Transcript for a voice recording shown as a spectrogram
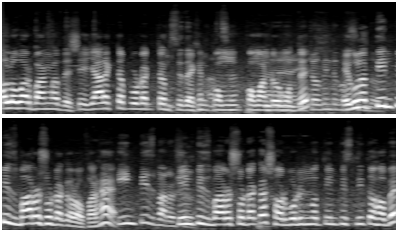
all over Bangladesh এই যে আরেকটা প্রোডাক্ট আনছি দেখেন কমান্ডোর হ্যাঁ, মধ্যে। এগুলো তিন পিস বারোশো টাকার অফার হ্যাঁ? তিন পিস বারোশো। তিন পিস বারোশো টাকা সর্বনিম্ন তিন পিস নিতে হবে।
